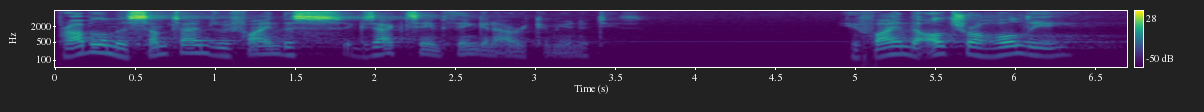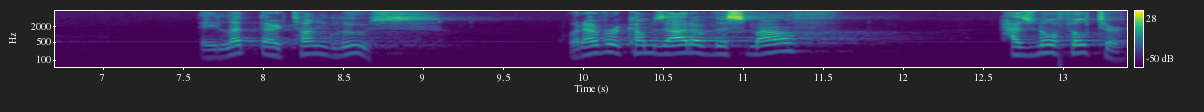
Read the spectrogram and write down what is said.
Problem is sometimes we find this exact same thing in our communities. You find the ultra holy, they let their tongue loose. Whatever comes out of this mouth has no filter.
